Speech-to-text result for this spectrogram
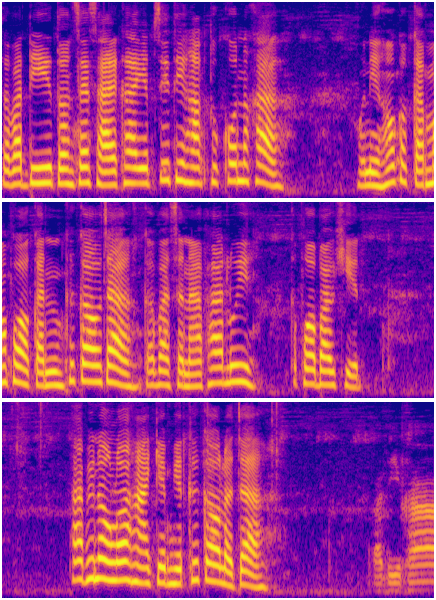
สวัสดีตอนสายๆค่ะเอฟซีที่ฮักทุกคนนะคะวันนี้เขาก็กลับมาพอกันคือเก่าจ้ากับวาสนาพาลุยก็พอบาวเขียดพาพี่น้องรอหาเก็บเห็ดคือเก่าล่ะจ้าสวัสดีครั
